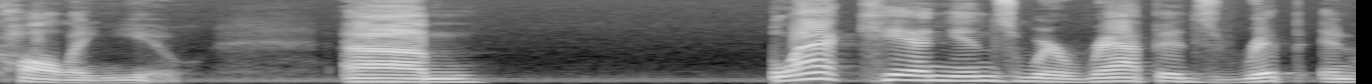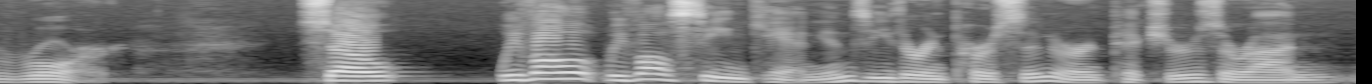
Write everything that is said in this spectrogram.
calling you. Um, black canyons where rapids rip and roar. So we've all we've all seen canyons either in person or in pictures or on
